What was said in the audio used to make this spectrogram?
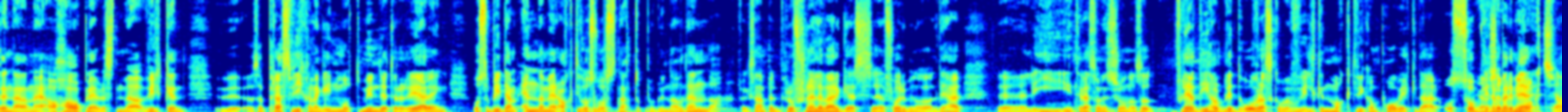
den der aha-opplevelsen med hvilken eh, altså press vi kan legge inn mot myndigheter og regjering, og så blir de enda mer aktive hos oss nettopp pga. den. da. F.eks. Profesjonelle Vergers eh, Forbund og de her, eh, eller i interesseorganisasjoner. Altså, flere av de har blitt overraska over hvilken makt vi kan påvirke der, og så blir Ja, de bare mer ja.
